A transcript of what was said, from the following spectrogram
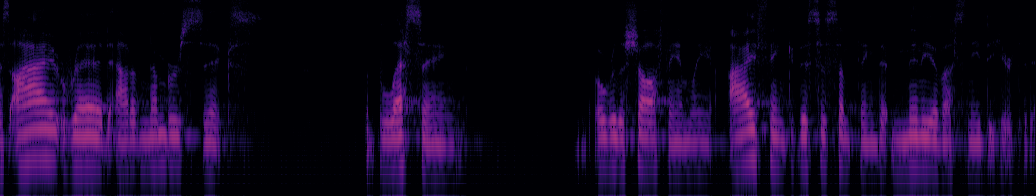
As I read out of Numbers 6, the blessing over the Shaw family, I think this is something that many of us need to hear today.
